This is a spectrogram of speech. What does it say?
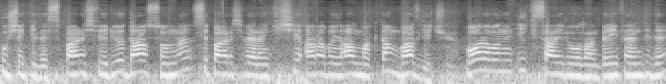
bu şekilde sipariş veriyor. Daha sonra sipariş veren kişi arabayı almaktan vazgeçiyor. Bu arabanın ilk sahibi olan beyefendi de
